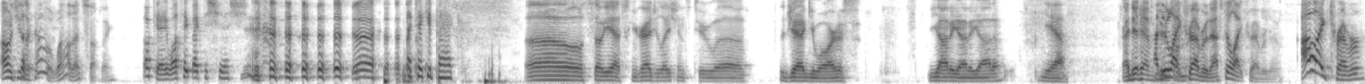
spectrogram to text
Oh, and she's like, oh wow, that's something. Okay, well I'll take back the shush. I take it back. oh, so yes, congratulations to uh, the Jaguars. Yada yada yada. Yeah, I did have. I do like on- Trevor. Though I still like Trevor though. I like Trevor.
